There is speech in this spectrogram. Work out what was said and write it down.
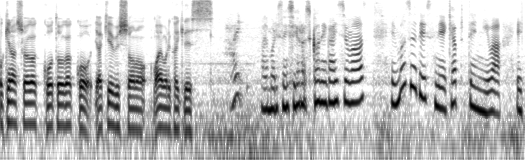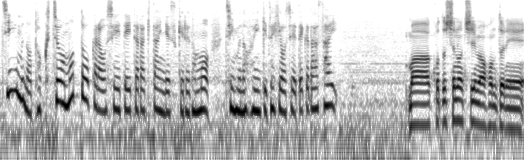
沖縄小学高等学校野球部主将の前森海輝です。はい前森選手よろしくお願いします。えまずですねキャプテンにはえチームの特徴モットーから教えていただきたいんですけれどもチームの雰囲気ぜひ教えてください。まあ今年のチームは本当に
